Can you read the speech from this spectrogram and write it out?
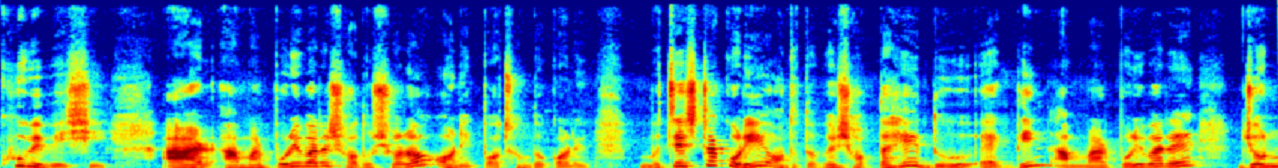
খুবই বেশি, আর আমার পরিবারের সদস্যরাও অনেক পছন্দ করেন। চেষ্টা করি অন্তত সপ্তাহে দু একদিন আমার পরিবারের জন্য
